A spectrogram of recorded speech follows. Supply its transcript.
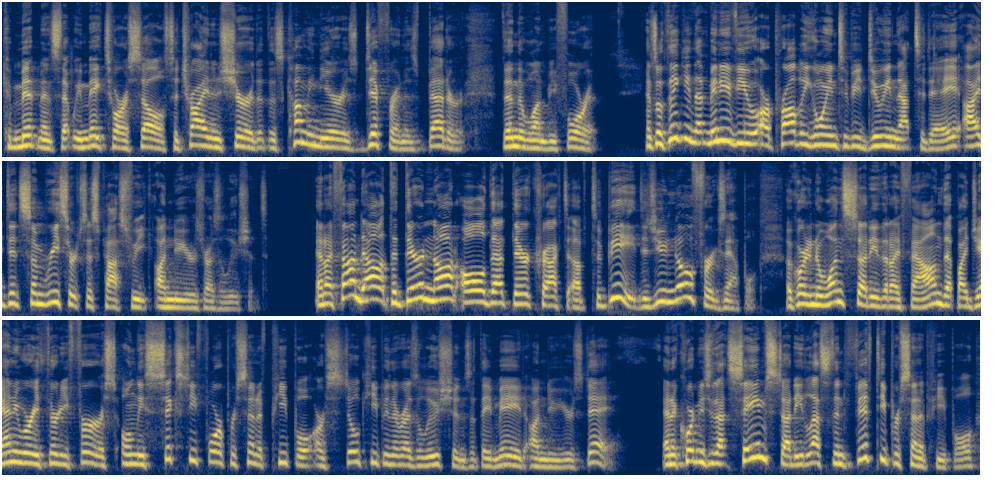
commitments that we make to ourselves to try and ensure that this coming year is different, is better than the one before it. And so, thinking that many of you are probably going to be doing that today, I did some research this past week on New Year's resolutions. And I found out that they're not all that they're cracked up to be. Did you know, for example, according to one study that I found, that by January 31st, only 64% of people are still keeping the resolutions that they made on New Year's Day. And according to that same study, less than 50% of people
